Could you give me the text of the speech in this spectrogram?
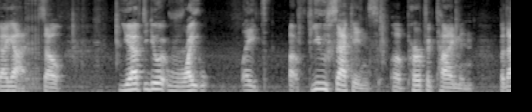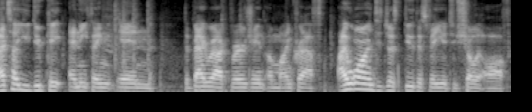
Yeah, I got it. So you have to do it right, like a few seconds of perfect timing. But that's how you duplicate anything in the Bedrock version of Minecraft. I wanted to just do this video to show it off.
